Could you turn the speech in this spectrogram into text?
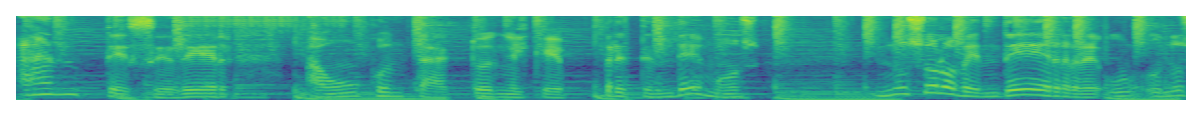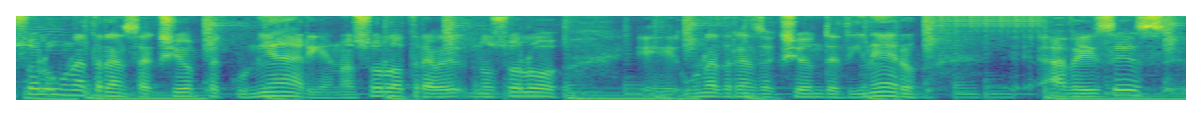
anteceder a un contacto en el que pretendemos no solo vender, no solo una transacción pecuniaria, no solo, no solo eh, una transacción de dinero. a veces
